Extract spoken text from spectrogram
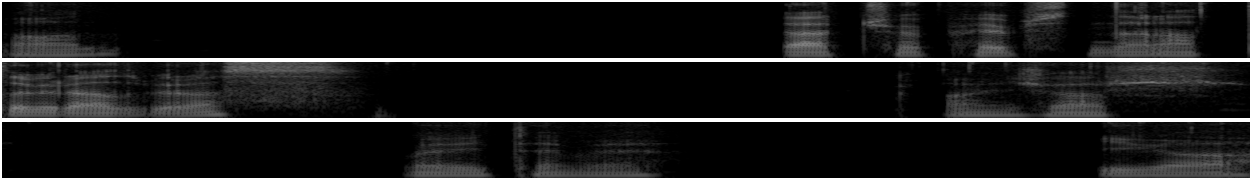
şu an Yer çöp hepsinden attı biraz biraz. Kanjar ve itemi. Giga.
